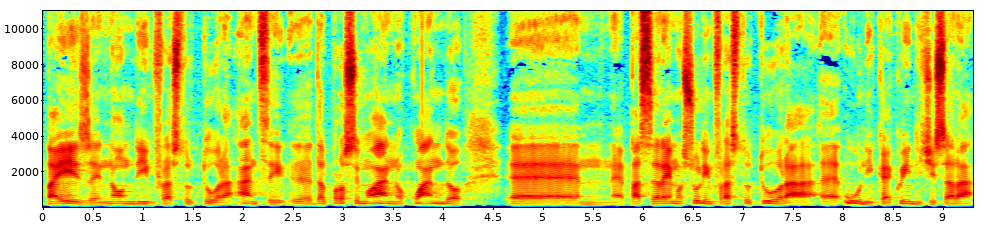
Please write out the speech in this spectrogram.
paese, non di infrastruttura, anzi eh, dal prossimo anno quando ehm, passeremo sull'infrastruttura eh, unica e quindi ci sarà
